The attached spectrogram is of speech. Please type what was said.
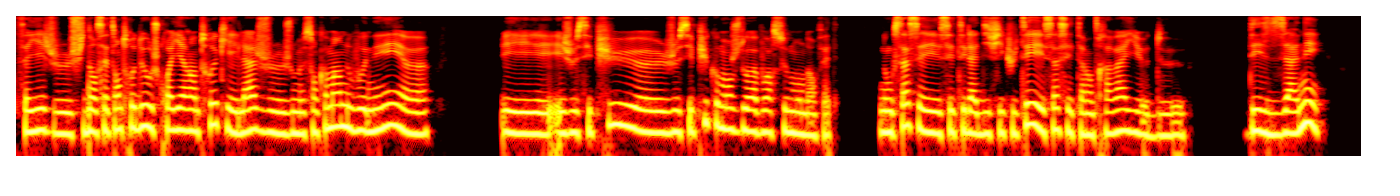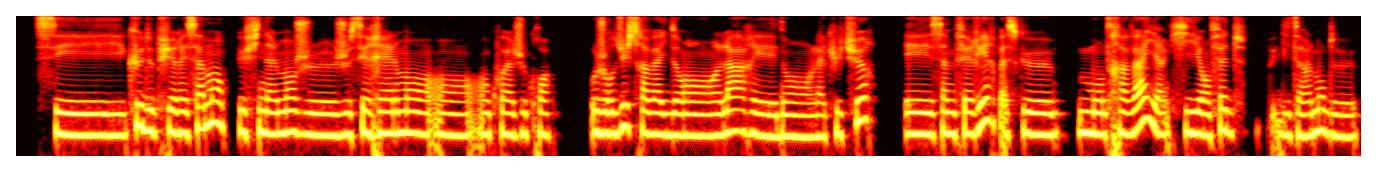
Ça y est je, je suis dans cet entre deux où je croyais à un truc et là je, je me sens comme un nouveau né euh, et, et je sais plus euh, je sais plus comment je dois avoir ce monde en fait donc ça, c'était la difficulté et ça, c'était un travail de des années. C'est que depuis récemment que finalement je, sais réellement en, en quoi je crois. Aujourd'hui, je travaille dans l'art et dans la culture et ça me fait rire parce que mon travail, qui est en fait littéralement de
